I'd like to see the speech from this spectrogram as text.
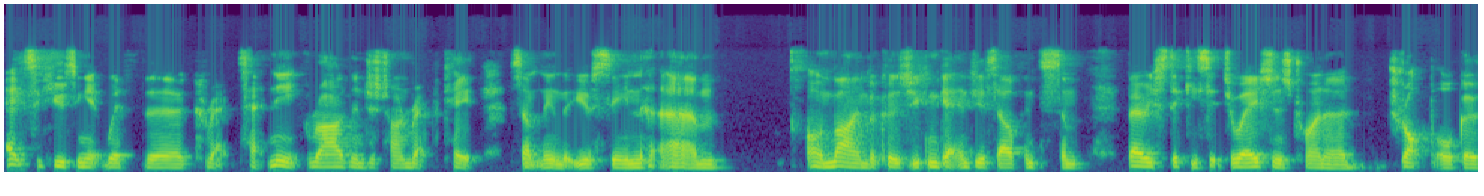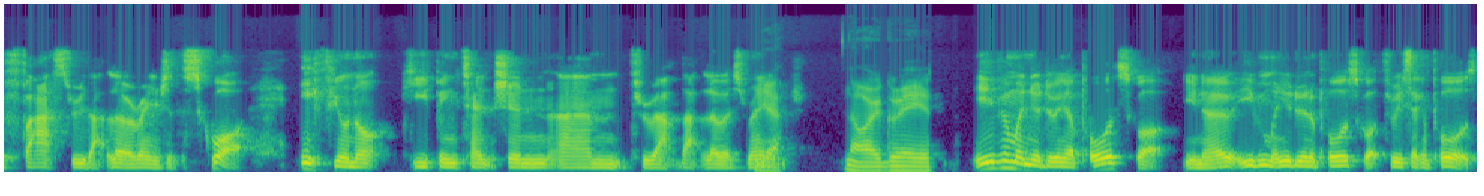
executing it with the correct technique rather than just trying to replicate something that you've seen um, online because you can get into yourself into some very sticky situations trying to drop or go fast through that lower range of the squat if you're not keeping tension um, throughout that lowest range. Yeah. No, I agree. Even when you're doing a pause squat, you know, even when you're doing a pause squat, three second pause,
